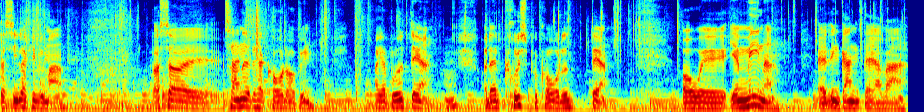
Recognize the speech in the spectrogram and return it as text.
Basilak helt vildt meget. Og så øh, tegnede jeg det her kort over byen. Og jeg boede der. Mm. Og der er et kryds på kortet der. Og øh, jeg mener, at en gang, da jeg var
